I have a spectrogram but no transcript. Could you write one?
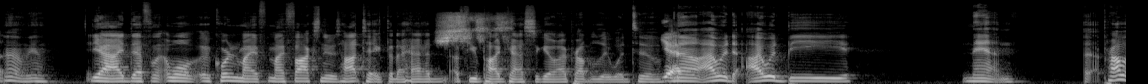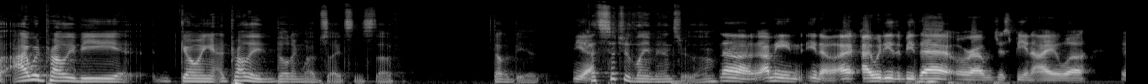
oh yeah yeah i definitely well according to my my fox news hot take that i had a few podcasts ago i probably would too Yeah. no i would i would be man uh, probably i would probably be going i'd probably building websites and stuff that would be it Yeah. that's such a lame answer though No, I mean, you know, I, I would either be that or I would just be in Iowa uh,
